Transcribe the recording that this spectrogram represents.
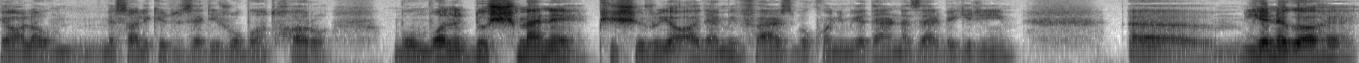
یا حالا اون مثالی که تو زدی ربات ها رو به عنوان دشمن پیشروی آدمی فرض بکنیم یا در نظر بگیریم یه نگاهه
